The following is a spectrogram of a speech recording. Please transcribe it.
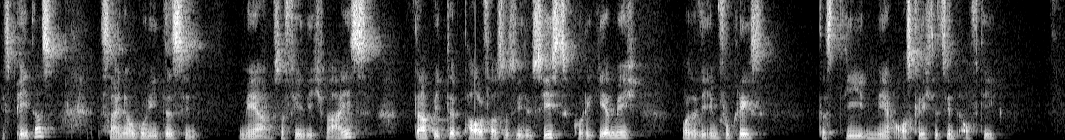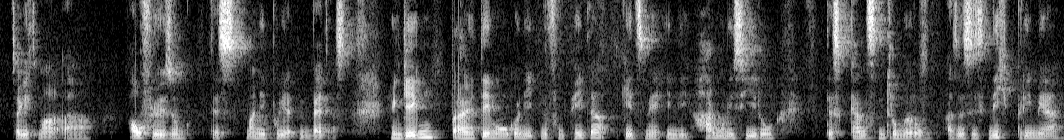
des Peters. Seine Ogonite sind mehr, so viel wie ich weiß. Da bitte, Paul, falls du das Video siehst, korrigier mich oder die Info kriegst, dass die mehr ausgerichtet sind auf die, sage ich mal, äh, Auflösung des manipulierten Wetters. Hingegen bei Demogoniten von Peter geht es mehr in die Harmonisierung des Ganzen drumherum. Also es ist nicht primär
